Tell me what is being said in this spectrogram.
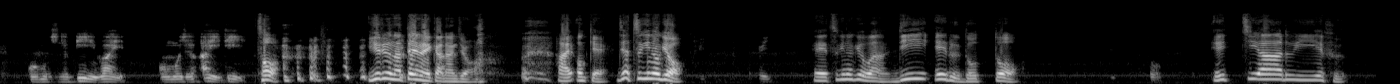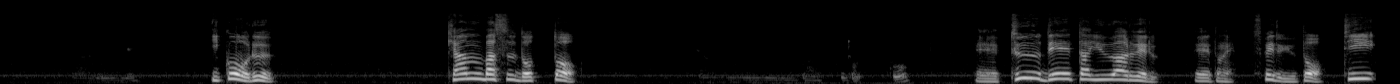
大文字の B、Y、大文字の I、D。そう。言えるようになったやないか、南條。はい、OK。じゃあ次の行。はいえー次の行は dl.href イコール canvas. えー to data URL。えっ、とね、スペル言うと to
